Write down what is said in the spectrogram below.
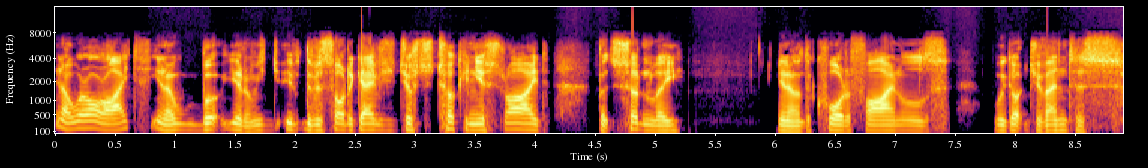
you know, were all right. You know, but you know, there were sort of games you just took in your stride. But suddenly, you know, the quarterfinals, we got Juventus.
